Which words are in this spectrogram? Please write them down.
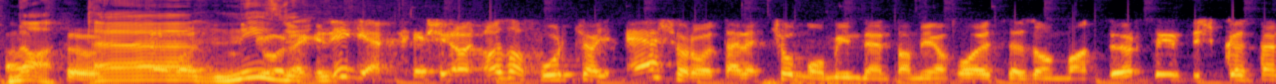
Na, Abszolút, jó nézzük. Igen, és az a furcsa, hogy elsoroltál egy csomó mindent, ami a holt szezonban történt, és közben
